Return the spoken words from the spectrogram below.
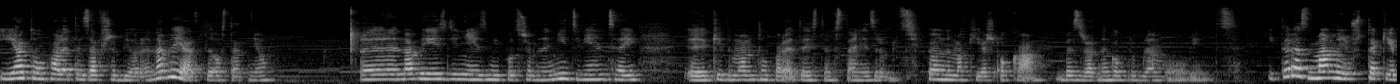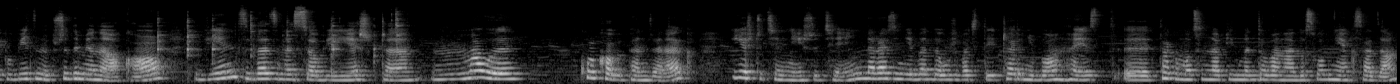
i ja tą paletę zawsze biorę na wyjazdy ostatnio. E, Na wyjeździe nie jest mi potrzebne nic więcej. E, Kiedy mam tą paletę, jestem w stanie zrobić pełny makijaż oka bez żadnego problemu, więc. I teraz mamy już takie powiedzmy przydymione oko, więc wezmę sobie jeszcze mały kulkowy pędzelek i jeszcze ciemniejszy cień. Na razie nie będę używać tej czerni, bo ona jest y, tak mocno napigmentowana, dosłownie jak sadza,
